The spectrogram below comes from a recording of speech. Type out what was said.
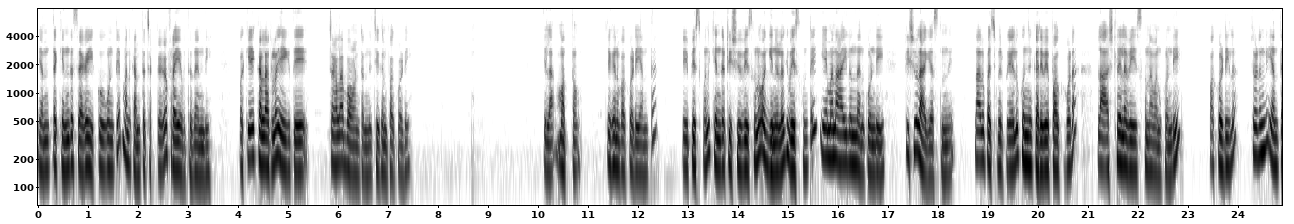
ఎంత కింద సెగ ఎక్కువగా ఉంటే మనకు అంత చక్కగా ఫ్రై అవుతుందండి. ఒకే కలర్లో వేగితే చాలా బాగుంటుంది చికెన్ పకోడీ. ఇలా మొత్తం చికెన్ పకోడీ అంతా వేపేసుకొని కింద టిష్యూ వేసుకుని ఒక గిన్నెలోకి వేసుకుంటే ఏమైనా ఆయిల్ ఉందనుకోండి టిష్యూ లాగేస్తుంది. నాలుగు పచ్చిమిరపకాయలు కొంచెం కరివేపాకు కూడా లాస్ట్లో ఇలా వేసుకున్నాం అనుకోండి పకోడీలో చూడండి ఎంత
